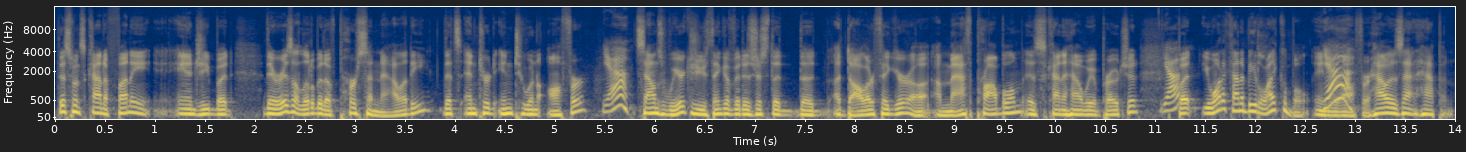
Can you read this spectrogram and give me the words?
this one's kind of funny, Angie, but there is a little bit of personality that's entered into an offer. Yeah. It sounds weird because you think of it as just the, the a dollar figure, a, a math problem is kind of how we approach it. Yeah. But you want to kind of be likable in your offer. How does that happen?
